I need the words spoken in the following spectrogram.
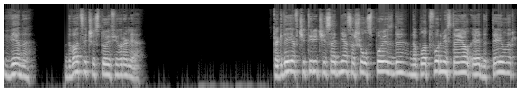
Вена, 26 февраля. Когда я в 4 часа дня сошел с поезда, на платформе стоял Эд Тейлор,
